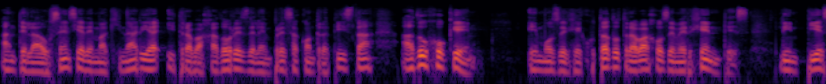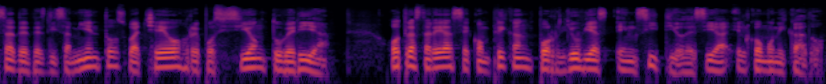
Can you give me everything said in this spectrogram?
ante la ausencia de maquinaria y trabajadores de la empresa contratista, adujo que hemos ejecutado trabajos emergentes, limpieza de deslizamientos, bacheo, reposición, tubería. Otras tareas se complican por lluvias en sitio, decía el comunicado.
